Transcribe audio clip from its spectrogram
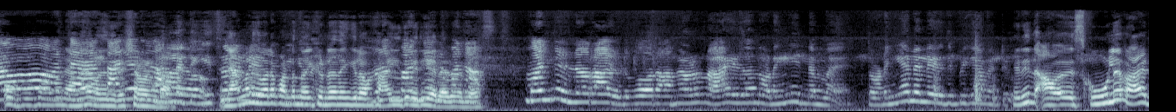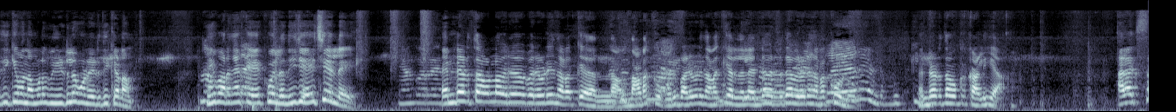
ഓ അങ്ങനെ പറഞ്ഞ രക്ഷപ്പെടണ്ട ഞങ്ങൾ ഇതുപോലെ പണ്ട് നോക്കിയിട്ടുണ്ടെന്നെങ്കിലോ ആ ഇത് വരികയല്ലായിരുന്നല്ലോ പറ്റൂ. സ്കൂളിൽ റായ എഴുതിക്കുമ്പോ നമ്മൾ വീട്ടിൽ കൊണ്ട് എഴുതിക്കണം. നീ പറഞ്ഞ കേക്കുമല്ലോ നീ ചേച്ചിയല്ലേ? എന്റെ കുറെ എന്റെ അടുത്തുള്ള ഒരു പരിപാടി നടക്കുക നടക്കും. ഒരു പരിപാടി നടക്കുകയല്ലോ എന്റെ അടുത്ത പരിപാടി നടക്കുള്ളൂ. എന്റെ അടുത്ത് ഒക്കെ കളിയാ. അലക്സ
